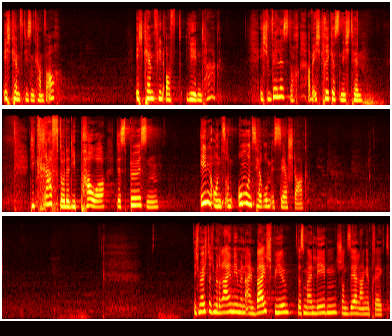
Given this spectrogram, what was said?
Ich kämpfe diesen Kampf auch. Ich kämpfe ihn oft jeden Tag. Ich will es doch, aber ich kriege es nicht hin. Die Kraft oder die Power des Bösen in uns und um uns herum ist sehr stark. Ich möchte euch mit reinnehmen in ein Beispiel, das mein Leben schon sehr lange prägt.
